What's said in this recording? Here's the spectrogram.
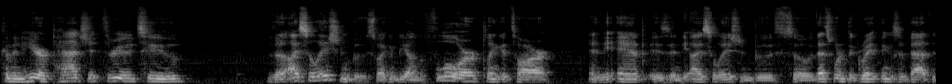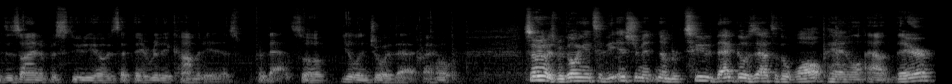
come in here, patch it through to the isolation booth. So I can be on the floor playing guitar and the amp is in the isolation booth. So that's one of the great things about the design of a studio is that they really accommodate us for that. So you'll enjoy that, I hope. So anyways, we're going into the instrument number two. That goes out to the wall panel out there.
